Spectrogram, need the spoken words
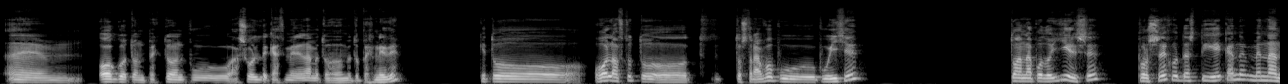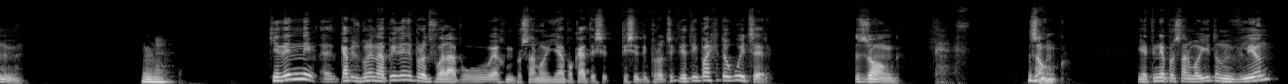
ε, όγκο των παιχτών που ασχολούνται καθημερινά με το, με το παιχνίδι και το, όλο αυτό το, το στραβό που, που είχε το αναποδογύρισε προσέχοντας τι έκανε με νάνιμε. Ναι. Και δεν είναι, ε, κάποιος μπορεί να πει δεν είναι η πρώτη φορά που έχουμε προσαρμογή από κάτι τη CD Projekt γιατί υπάρχει το Witcher. Zong. Zong. Γιατί είναι προσαρμογή των βιβλίων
